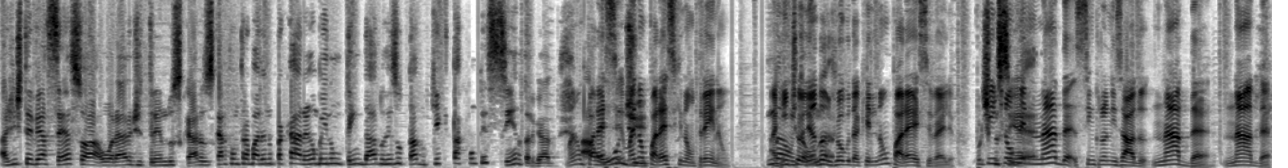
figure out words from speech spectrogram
A gente teve acesso ao horário de treino dos caras, os caras estão trabalhando pra caramba e não tem dado resultado. O que que tá acontecendo, tá ligado? Mas não, parece, mas não parece que não treinam? A Não, gente então, olhando não- um jogo daquele não parece, velho. Porque Tipo a gente não assim, vê é- nada sincronizado. Nada. Nada.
